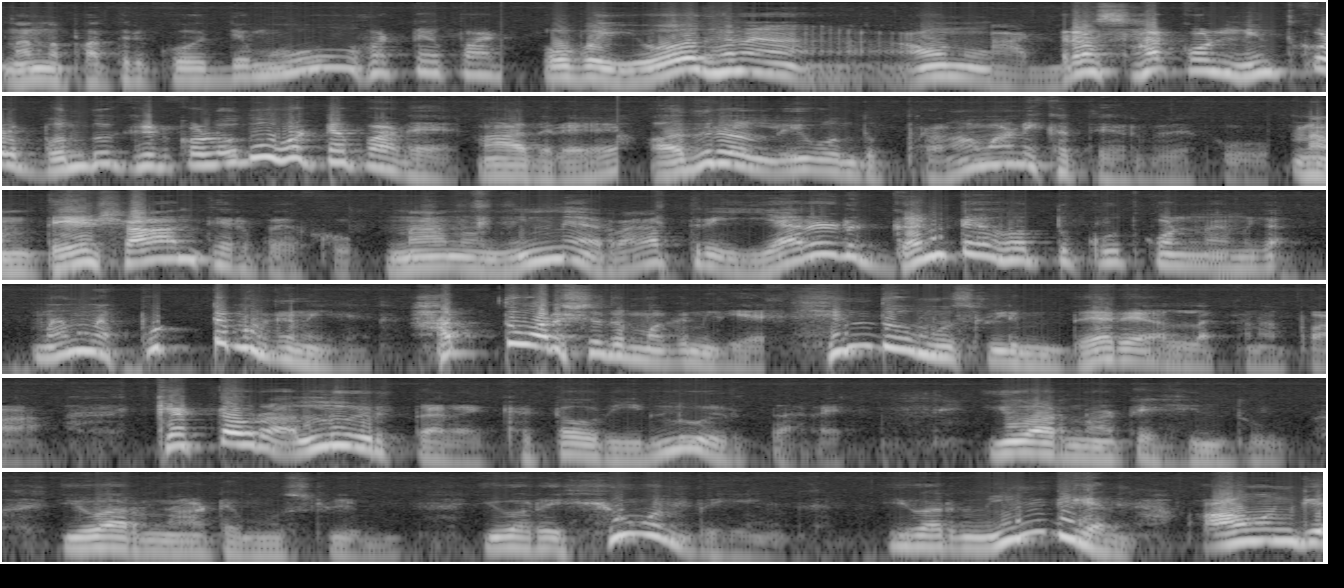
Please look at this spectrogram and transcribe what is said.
ನನ್ನ ಪತ್ರಿಕೋದ್ಯಮವೂ ಹೊಟ್ಟೆಪಾಡು ಒಬ್ಬ ಯೋಧನ ಅವನು ಅಡ್ರೆಸ್ ಹಾಕೊಂಡು ನಿಂತ್ಕೊಂಡು ಬಂದೂಕ್ ಹಿಡ್ಕೊಳ್ಳೋದು ಹೊಟ್ಟೆಪಾಡೆ ಆದ್ರೆ ಅದರಲ್ಲಿ ಒಂದು ಪ್ರಾಮಾಣಿಕತೆ ಇರಬೇಕು. ನಮ್ಮ ದೇಶ ಅಂತ ಇರಬೇಕು. ನಾನು ನಿನ್ನೆ ರಾತ್ರಿ ಎರಡು ಗಂಟೆ ಹೊತ್ತು ಕೂತ್ಕೊಂಡು ನನಗೆ, ನನ್ನ ಪುಟ್ಟ ಮಗನಿಗೆ, ಹತ್ತು ವರ್ಷದ ಮಗನಿಗೆ ಹಿಂದೂ ಮುಸ್ಲಿಂ ಬೇರೆ ಅಲ್ಲ ಕಣಪ್ಪ. ಕೆಟ್ಟವರು ಅಲ್ಲೂ ಇರ್ತಾರೆ, ಕೆಟ್ಟವರು ಇಲ್ಲೂ ಇರ್ತಾರೆ. You are not a Hindu you are not a Muslim you are a human being you are Indian ಅವನಿಗೆ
